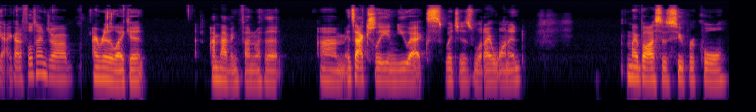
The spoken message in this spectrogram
yeah, I got a full time job. I really like it. I'm having fun with it. Um, it's actually in UX, which is what I wanted. My boss is super cool,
